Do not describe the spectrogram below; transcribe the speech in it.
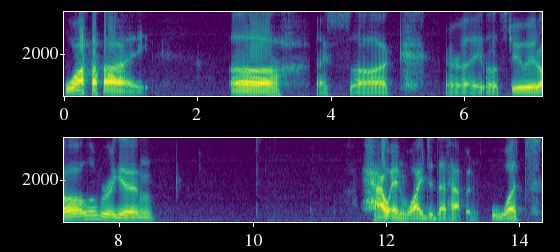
Why? Ugh, I suck. Alright, let's do it all over again. How and why did that happen? What?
